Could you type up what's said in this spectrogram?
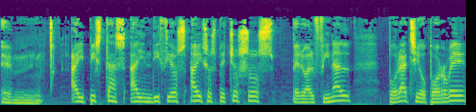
em, hay pistas, hay indicios, hay sospechosos, pero al final por H o por B,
